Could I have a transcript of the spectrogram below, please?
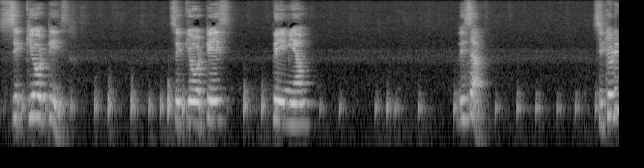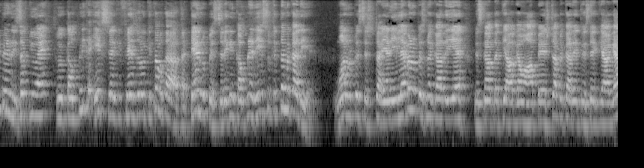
securities securities premium reserve security premium reserve क्यों है? क्योंकि कंपनी का एक शेयर की फेस वैल्यू कितना बताया था? टेन रुपीज़ से, लेकिन कंपनी रीइश्यू कितने में कर रही है? वन रुपीज़ एक्स्ट्रा यानी इलेवन रुपीज़ में कर रही है इसका मतलब क्या हो गया वहाँ पे एक्स्ट्रा पे कर है तो इससे क्या आ गया?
